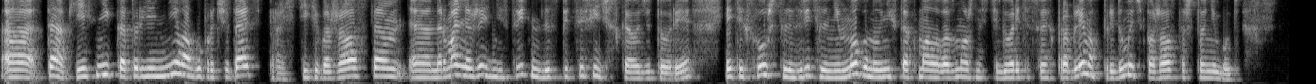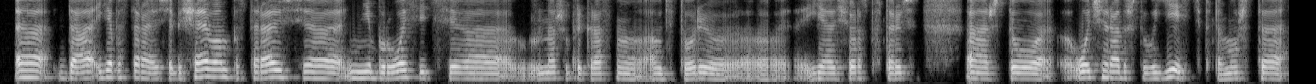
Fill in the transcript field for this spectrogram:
А, так, есть ник, который я не могу прочитать. Простите, пожалуйста. Э, нормальная жизнь действительно для специфической аудитории. Этих слушателей, зрителей немного, но у них так мало возможности говорить о своих проблемах. Придумайте, пожалуйста, что-нибудь. Э, да, я постараюсь, обещаю вам, постараюсь э, не бросить э, нашу прекрасную аудиторию. Я еще раз повторюсь, что очень рада, что вы есть, потому что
